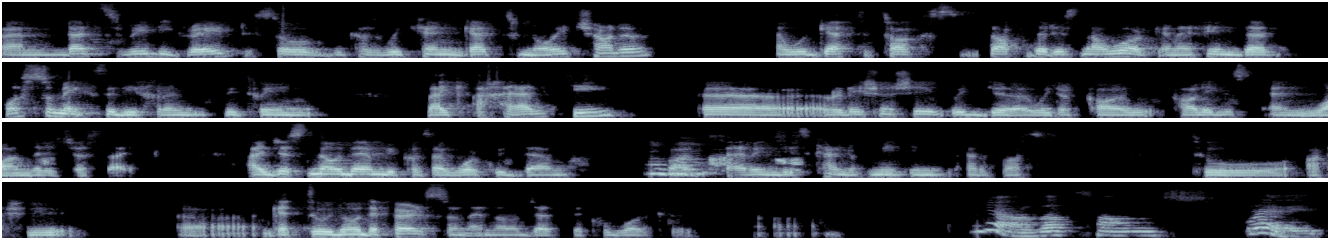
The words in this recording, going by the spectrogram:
and that's really great. So because we can get to know each other and we get to talk stuff that is not work. And I think that also makes the difference between like a healthy uh, relationship with uh, with your coll colleagues and one that is just like I just know them because I work with them. But Mhm. having these kind of meetings help us to actually uh, get to know the person and not just the coworker. Yeah, that sounds great.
